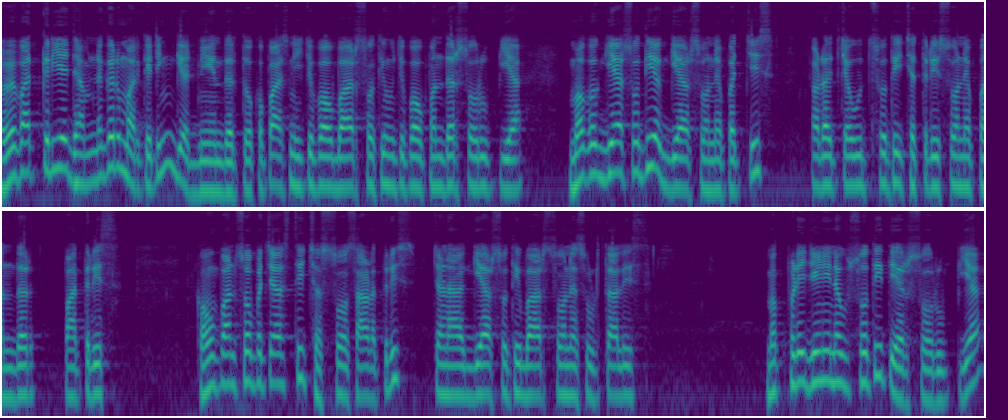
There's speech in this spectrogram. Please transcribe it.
હવે વાત કરીએ જામનગર માર્કેટિંગ યાર્ડની અંદર, તો કપાસની ચૂપાવ બારસોથી ઊંચો ભાવ પંદરસો રૂપિયા, મગ અગિયારસોથી અગિયારસો ને પચીસ, અડદ ચૌદસોથી છત્રીસો ને પંદર, પાંત્રીસ ઘઉં પાંચસો પચાસથી છસો સાડત્રીસ, ચણા અગિયારસોથી બારસો ને સુડતાલીસ. મગફળી ઝીણી નવસોથી તેરસો રૂપિયા,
